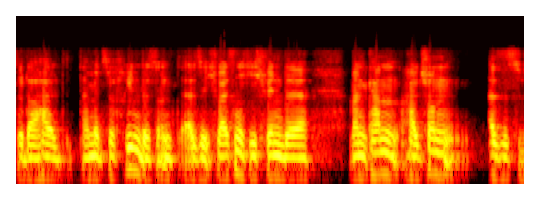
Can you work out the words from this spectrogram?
du da halt damit zufrieden bist. Und also ich weiß nicht, ich finde, man kann halt schon, also es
